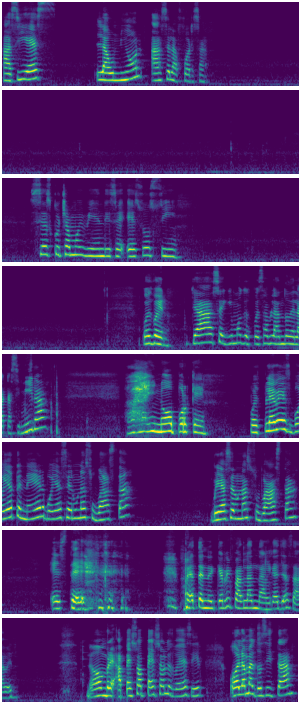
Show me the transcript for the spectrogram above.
Así es, la unión hace la fuerza. Se escucha muy bien, dice, eso sí. Pues bueno, ya seguimos después hablando de la Casimira. Ay, no, porque, pues plebes, voy a tener, voy a hacer una subasta. Voy a hacer una subasta. Este, voy a tener que rifar las nalgas, ya saben. No, hombre, a peso a peso les voy a decir. Hola, Maldosita.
